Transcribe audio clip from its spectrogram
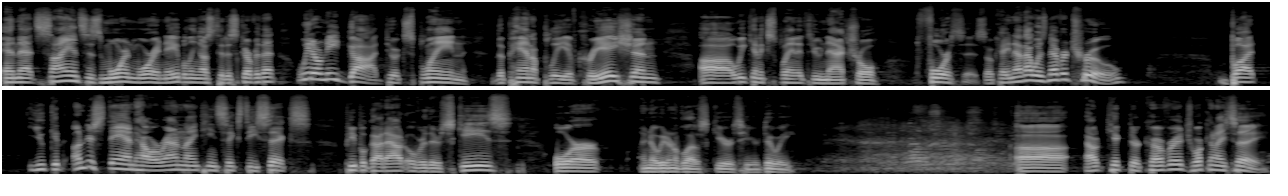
and that science is more and more enabling us to discover that we don't need God to explain the panoply of creation. Uh, we can explain it through natural forces. Okay, now that was never true, but you could understand how around 1966 people got out over their skis or, I know we don't have a lot of skiers here, do we? Uh, outkick their coverage. What can I say?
